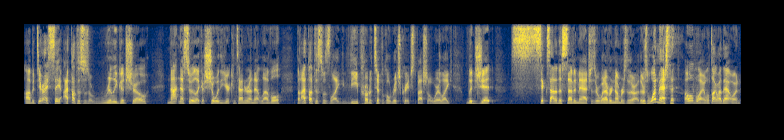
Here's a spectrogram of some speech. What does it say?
Uh, but dare I say, I thought this was a really good show. Not necessarily like a show of the year contender on that level, but I thought this was like the prototypical Rich Kraetsch special, where like legit six out of the seven matches or whatever numbers there are. There's one match that oh boy, we'll talk about that one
